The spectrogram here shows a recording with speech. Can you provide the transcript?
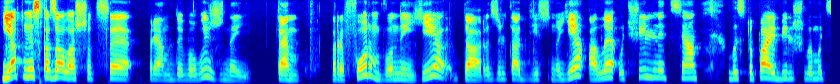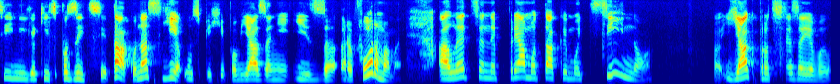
Я б не сказала, що це прям дивовижний темп реформ. Вони є, да, результат дійсно є, але очільниця виступає більш в емоційній якійсь позиції. Так, у нас є успіхи пов'язані із реформами, але це не прямо так емоційно, е, як про це заявила.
